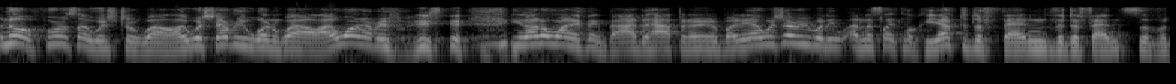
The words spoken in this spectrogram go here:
no, of course I wished her well. I wish everyone well. I want everybody to, you know, I don't want anything bad to happen to anybody. I wish everybody, and it's like, look, you have to defend the defense of a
